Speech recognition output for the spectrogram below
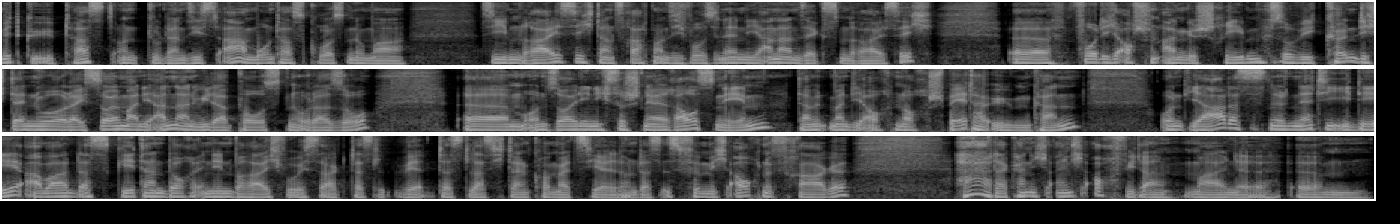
mitgeübt hast und du dann siehst, ah, Montagskurs Nummer 37, dann fragt man sich, wo sind denn die anderen 36? Äh, wurde ich auch schon angeschrieben, so wie könnte ich denn nur oder ich soll mal die anderen wieder posten oder so ähm, und soll die nicht so schnell rausnehmen, damit man die auch noch später üben kann. Und ja, das ist eine nette Idee, aber das geht dann doch in den Bereich, wo ich sage, das, das lasse ich dann kommerziell. Und das ist für mich auch eine Frage. Ha, da kann ich eigentlich auch wieder mal eine ähm,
